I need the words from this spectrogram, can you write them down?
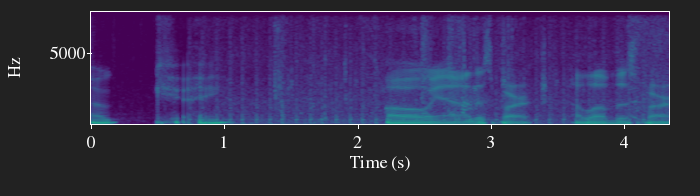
Okay. Oh, yeah, this part. I love this part.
